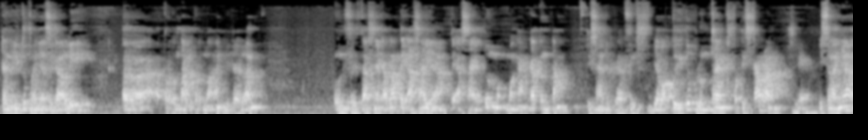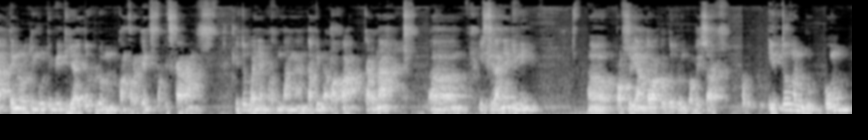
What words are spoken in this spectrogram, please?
Dan itu banyak sekali eh, pertentangan-pertentangan di dalam universitasnya karena TA saya, TA saya itu mengangkat tentang desain grafis. Ya waktu itu belum tren seperti sekarang Iya. istilahnya teknologi multimedia itu belum konvergen seperti sekarang itu banyak pertentangan tapi nggak apa-apa karena eh, istilahnya gini eh, Prof Suyanto waktu itu belum profesor itu mendukung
